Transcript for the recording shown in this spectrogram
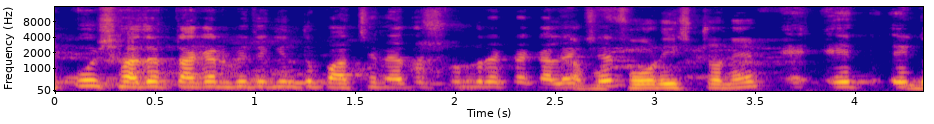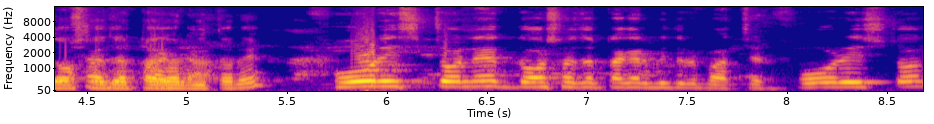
একুশ হাজার টাকার ভিতরে কিন্তু পাচ্ছেন এত সুন্দর একটা কালেকশন ফোর স্টোনের দশ হাজার টাকার ভিতরে। ফোর স্টোনের দশ হাজার টাকার ভিতরে পাচ্ছেন। ফোর স্টোন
